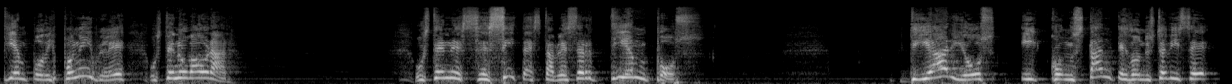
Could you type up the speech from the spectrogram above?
tiempo disponible, usted no va a orar. Usted necesita establecer tiempos diarios y constantes donde usted dice,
